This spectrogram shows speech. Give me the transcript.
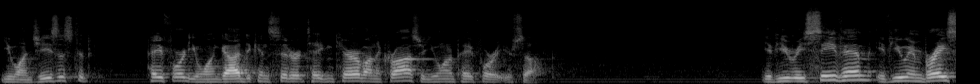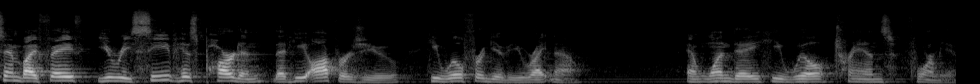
You want Jesus to pay for it? You want God to consider it taken care of on the cross, or you want to pay for it yourself? If you receive Him, if you embrace Him by faith, you receive His pardon that He offers you. He will forgive you right now. And one day He will transform you.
